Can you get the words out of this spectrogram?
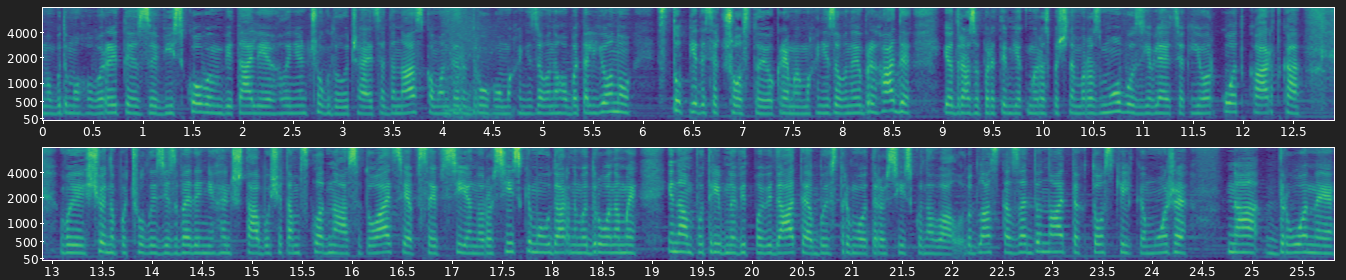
Ми будемо говорити з військовим Віталій Глинянчук. Долучається до нас, командир 2-го механізованого батальйону 156-ї окремої механізованої бригади. І одразу перед тим як ми розпочнемо розмову, з'являється QR-код, картка. Ви щойно почули зі зведення генштабу, що там складна ситуація, все всіяно російськими ударними дронами, і нам потрібно відповідати, аби стримувати російську навалу. Будь ласка, задонатьте хто скільки може на дрони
